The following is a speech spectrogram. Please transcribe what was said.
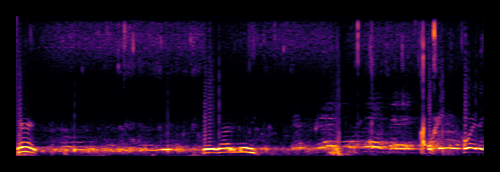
They got me. Way to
